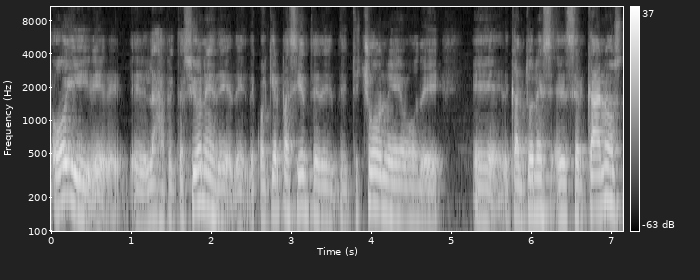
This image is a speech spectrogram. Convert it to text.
hoy las afectaciones de, cualquier paciente de, de o de, cantones cercanos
